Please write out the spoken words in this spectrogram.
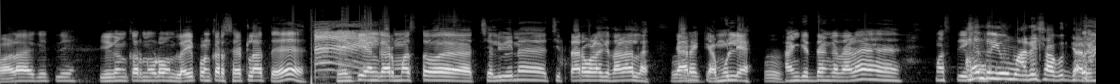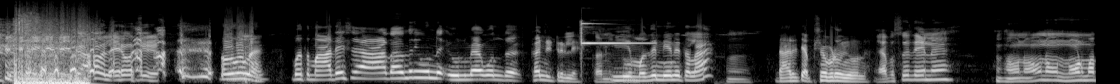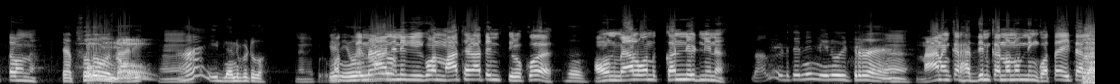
ಬಾಳ ಆಗೈತ್ಲಿ. ಈಗ ಅಂಕರ್ ನೋಡೋ ಒಂದ್ ಲೈಫ್ ಅಂಕರ್ ಸೆಟ್ಲ್ ಆತ. ಹೆಂಡತಿ ಹಂಗಾರ ಮಸ್ತ್ ಚೆಲುವಿನ ಚಿತ್ತಾರ ಒಳಗ ಇದಾಳಲ್ಲ ಯಾರಕ್ಕೆ ಅಮೂಲ್ಯ. ಹಂಗಿದ್ದಂಗ ಅದಾಳ ಮಸ್ತ್ ಈಗ. ಅಂದ್ರೆ ಇವ್ ಮಾದೇಶ ಆಗುದ್ ಗ್ಯಾರಂಟಿ ಮತ್ ಮಾದೇಶ ಆದ ಅಂದ್ರೆ ಇವ್ನ ಇವ್ನ ಮ್ಯಾಗ ಒಂದ್ ಕಣ್ಣಿಟ್ರಿಲಿ ಈ ಮಗನ್ ಏನೈತಲ್ಲ? ದಾರಿ ತೆಪ್ಸ ಬಿಡು ಇವ್ನ. ಎಬ್ಸದೇನು ಅವ್ನು ಅವ್ನು ಅವ್ನು ನೋಡ್ ಮತ್ತ ಅವನ್. ತೆಪ್ಸೋದ ಒಂದ್ ದಾರಿ. ಹಾ ಇದ್ ನೆನ್ಬಿಟ್ಕೋ ನಿನಗ ಈಗ ಒಂದ್ ಮಾತು ಹೇಳತ್ತೀನಿ ತಿಳ್ಕೊ. ಅವನ್ ಮ್ಯಾಲ ಒಂದ್ ಕಣ್ಣು ಇಡ್ ನೀನು. ನಾನು ಇಡ್ತೇನೆ ನೀನು ಇಟ್ರ. ನಾನ್ ಅಂಕರ್ ಹದ್ದಿನ ಕಣ್ಣು ನಿಂಗೆ ಗೊತ್ತಾಯ್ತಲ್ಲ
